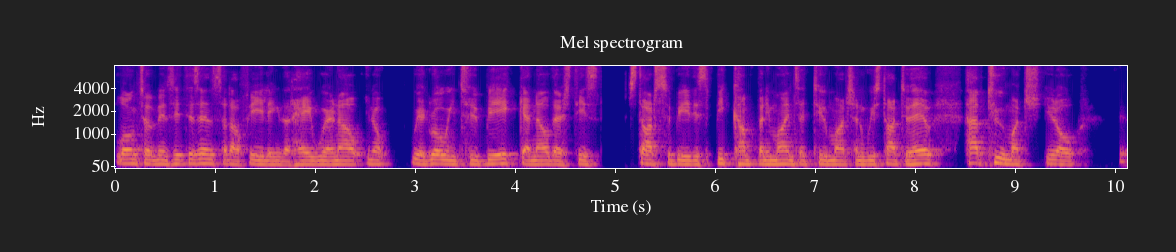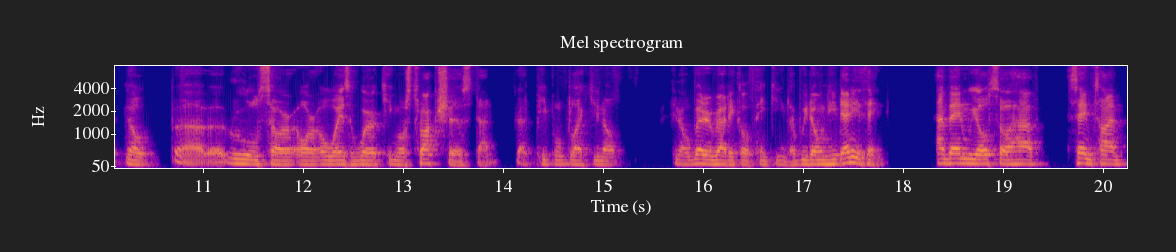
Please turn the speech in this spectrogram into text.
long-term citizens that are feeling that, hey, we're now, you know, we're growing too big. And now there's this starts to be this big company mindset too much. And we start to have have too much, you know, you know uh, rules or or always working or structures that that people would like you know you know very radical thinking that we don't need anything. And then we also have the same time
